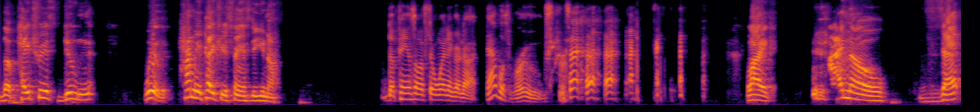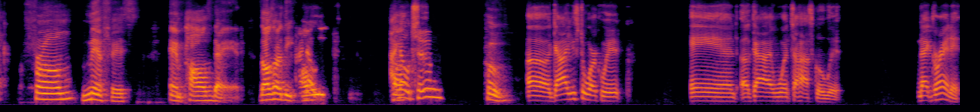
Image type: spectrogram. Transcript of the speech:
the Patriots do. N- Willie, how many Patriots fans do you know? Depends on if they're winning or not. That was rude. like, I know Zach from Memphis and Paul's dad. Those are the I only. I know two. Who? A guy I used to work with, and a guy I went to high school with. Now, granted,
